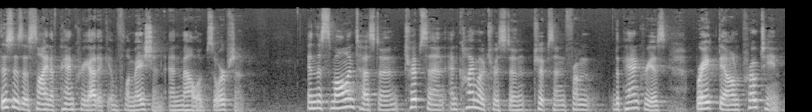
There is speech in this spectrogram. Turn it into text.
This is a sign of pancreatic inflammation and malabsorption. In the small intestine, trypsin and chymotrypsin trypsin from the pancreas break down protein.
